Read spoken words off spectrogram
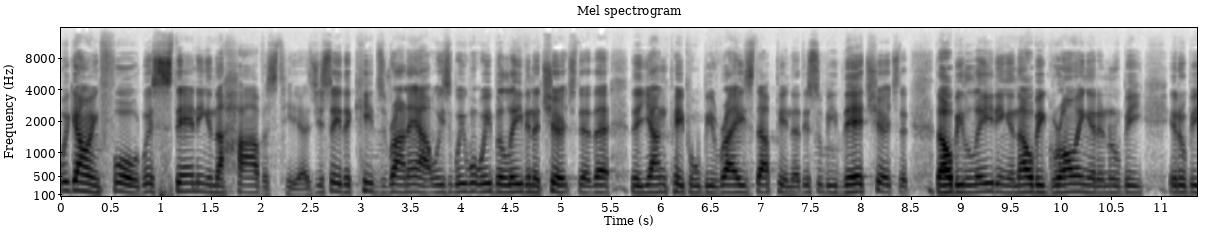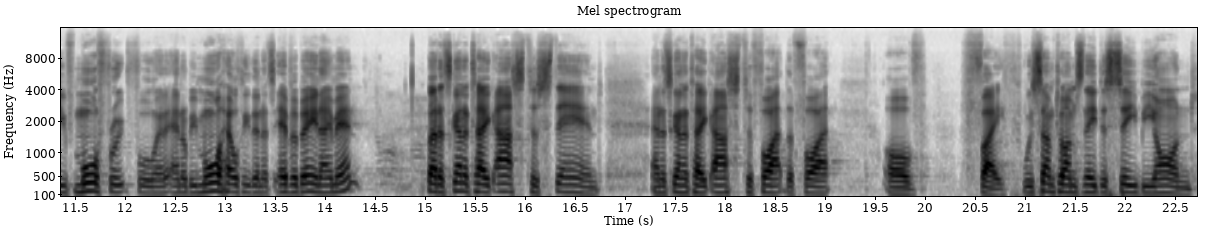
we're going forward. We're standing in the harvest here. As you see the kids run out, we, we, we believe in a church that the, the young people will be raised up in, that this will be their church, that they'll be leading and they'll be growing it, and it'll be, it'll be more fruitful and, and it'll be more healthy than it's ever been. Amen? But it's going to take us to stand, and it's going to take us to fight the fight of faith. We sometimes need to see beyond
